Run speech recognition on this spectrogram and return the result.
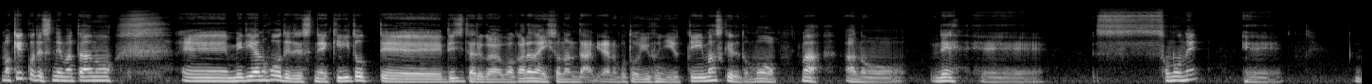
まあ、結構ですねまたあの、えー、メディアの方でですね切り取ってデジタルがわからない人なんだみたいなことをいうふうに言っていますけれどもまああのねえーそのね、えー、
